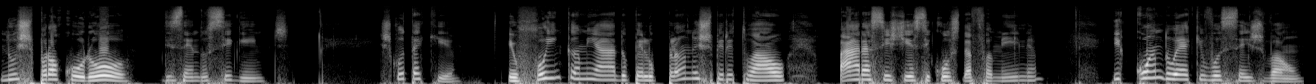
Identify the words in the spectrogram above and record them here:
nos procurou dizendo o seguinte: escuta aqui, eu fui encaminhado pelo plano espiritual para assistir esse curso da família. E quando é que vocês vão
